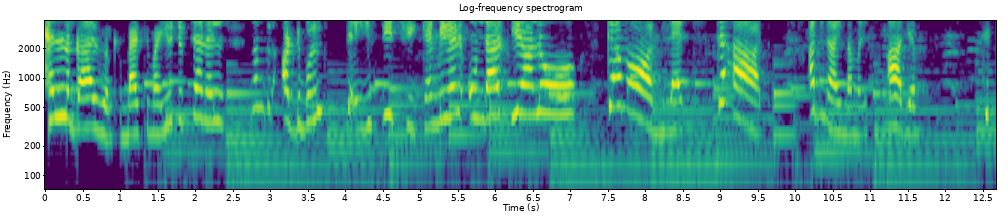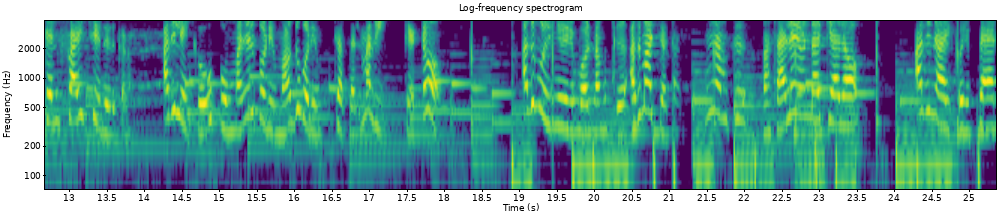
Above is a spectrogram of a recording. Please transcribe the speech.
Hello guys welcome back to my YouTube channel നമുക്കൊരു അടിപൊളി ടേസ്റ്റി ചിക്കൻ ബിരിയാണി ഉണ്ടാക്കിയാലോ? കമോൺ ലെറ്റ് സ്റ്റാർട്ട് അതിനായി നമ്മൾ ആദ്യം ചിക്കൻ ഫ്രൈ ചെയ്തെടുക്കണം. അതിലേക്ക് ഉപ്പും മഞ്ഞൾപ്പൊടിയും മുളക് പൊടിയും ചേർത്താൽ മതി. കേട്ടോ? അത് പൊരിഞ്ഞു വരുമ്പോൾ നമുക്ക് അത് മാറ്റി വെക്കാം. ഇനി നമുക്ക് മസാല ഉണ്ടാക്കിയാലോ അതിനായി ഒരു പാൻ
